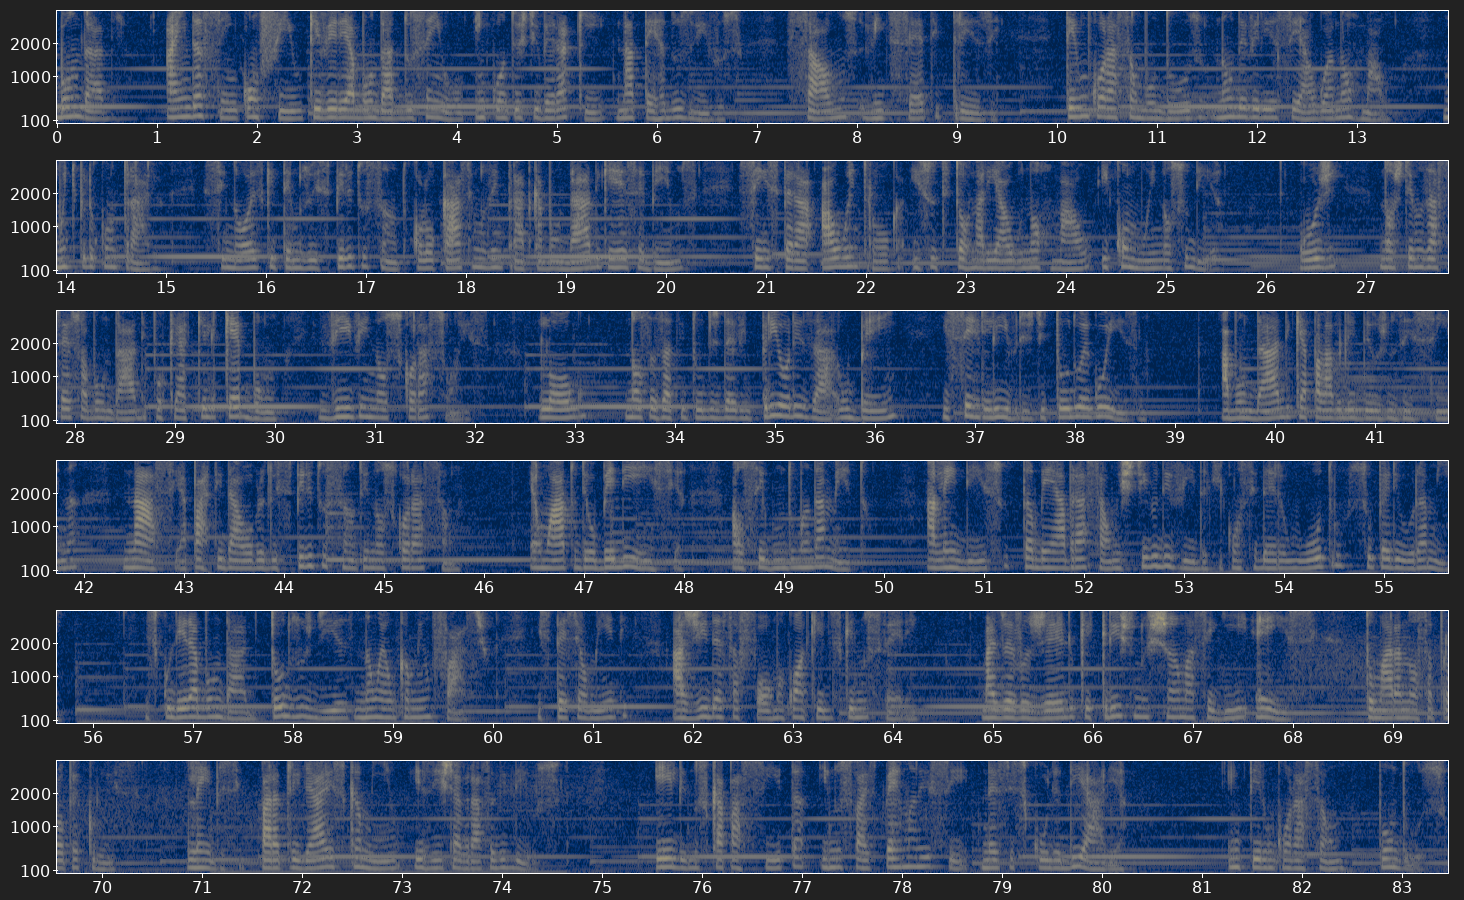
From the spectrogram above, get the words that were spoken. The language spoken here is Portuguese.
Bondade. Ainda assim, confio que verei a bondade do Senhor enquanto eu estiver aqui, na terra dos vivos. Salmos 27, 13. Ter um coração bondoso não deveria ser algo anormal. Muito pelo contrário. Se nós que temos o Espírito Santo colocássemos em prática a bondade que recebemos, sem esperar algo em troca, isso se tornaria algo normal e comum em nosso dia. Hoje, nós temos acesso à bondade porque aquele que é bom vive em nossos corações. Logo, nossas atitudes devem priorizar o bem e ser livres de todo o egoísmo. A bondade que a palavra de Deus nos ensina nasce a partir da obra do Espírito Santo em nosso coração. É um ato de obediência ao segundo mandamento. Além disso, também é abraçar um estilo de vida que considera o outro superior a mim. Escolher a bondade todos os dias não é um caminho fácil, especialmente agir dessa forma com aqueles que nos ferem. Mas o evangelho que Cristo nos chama a seguir é esse: tomar a nossa própria cruz. Lembre-se, para trilhar esse caminho existe a graça de Deus. Ele nos capacita e nos faz permanecer nessa escolha diária em ter um coração bondoso.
